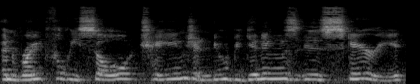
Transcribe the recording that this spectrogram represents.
and rightfully so, change and new beginnings is scary.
